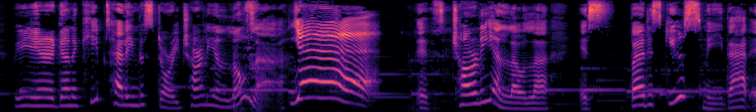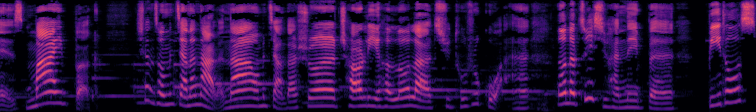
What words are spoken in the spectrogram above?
We're gonna keep telling the story Charlie and Lola. yeah. It's Charlie and Lola. It's but excuse me, that is my book. 上次我们讲到哪儿了呢？我们讲到说，Charlie 和 Lola 去图书馆，Lola 最喜欢那本 Beetles,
